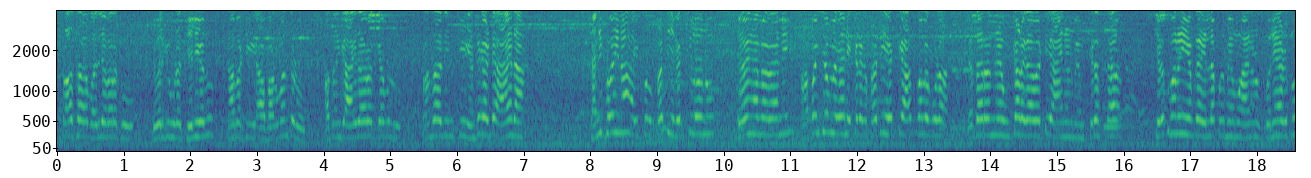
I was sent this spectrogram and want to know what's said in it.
శ్వాస వదిలే వరకు ఎవరికి కూడా తెలియదు. కాబట్టి ఆ భగవంతుడు అతనికి ఆయుధారోగ్యములు ప్రసాదించి ఎందుకంటే ఆయన చనిపోయినా ఇప్పుడు ప్రతి వ్యక్తిలోనూ తెలంగాణలో కానీ ప్రపంచంలో కానీ ఇక్కడ ప్రతి వ్యక్తి ఆత్మలో కూడా గతారనే ఉంటాడు కాబట్టి ఆయనను మేము చిరస్కారం చిరస్మరణీయంగా ఎల్లప్పుడూ మేము ఆయనను కొనియాడుతూ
